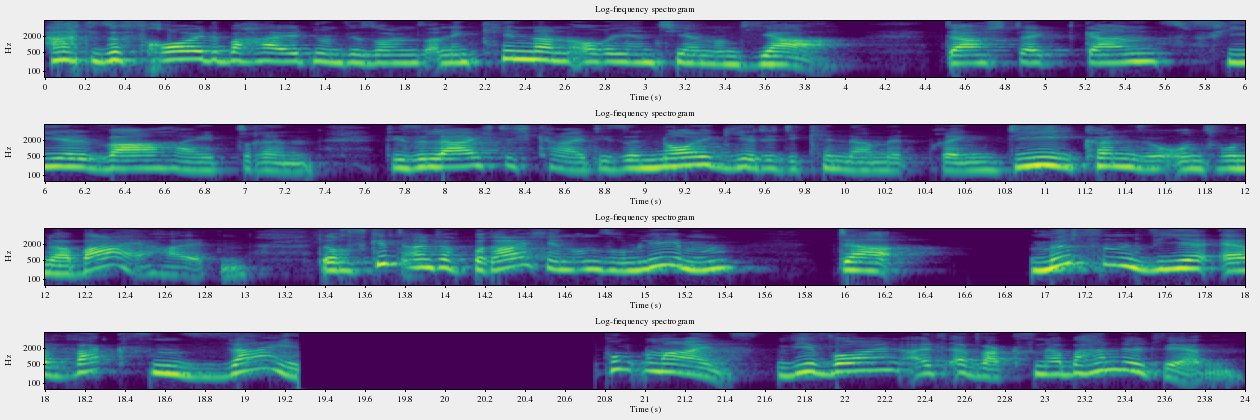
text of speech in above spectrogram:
ach, diese Freude behalten und wir sollen uns an den Kindern orientieren und ja, da steckt ganz viel Wahrheit drin. Diese Leichtigkeit, diese Neugierde, die Kinder mitbringen, die können wir uns wunderbar erhalten. Doch es gibt einfach Bereiche in unserem Leben, da müssen wir erwachsen sein. Punkt Nummer eins. Wir wollen als Erwachsener behandelt werden.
